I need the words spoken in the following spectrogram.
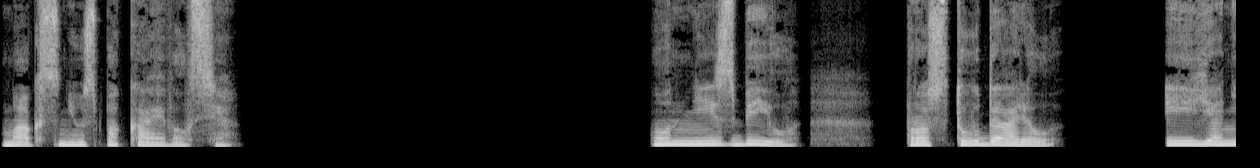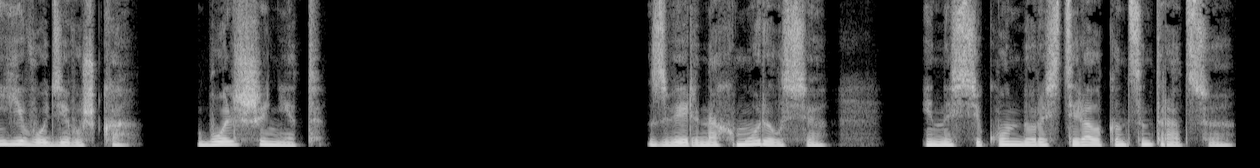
Макс не успокаивался. Он не избил, просто ударил. И я не его девушка. Больше нет. Зверь нахмурился и на секунду растерял концентрацию.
